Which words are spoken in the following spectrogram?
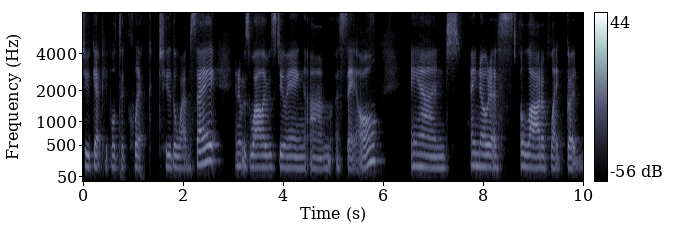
to get people to click to the website. And it was while I was doing um, a sale. And I noticed a lot of like good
